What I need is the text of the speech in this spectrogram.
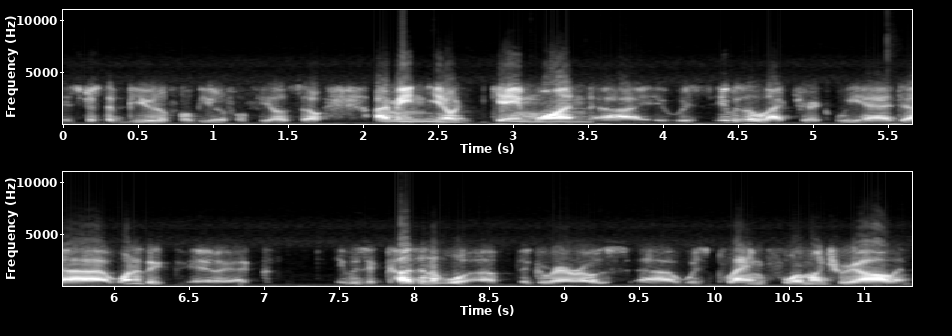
it's just a beautiful, beautiful field. So I mean, you know, game one, uh, it was it was electric. We had uh, one of the uh, it was a cousin of, of the Guerreros uh, was playing for Montreal, and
